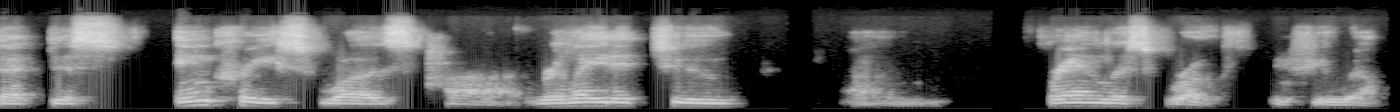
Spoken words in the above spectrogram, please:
that this increase was uh, related to um, grand list growth, if you will.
